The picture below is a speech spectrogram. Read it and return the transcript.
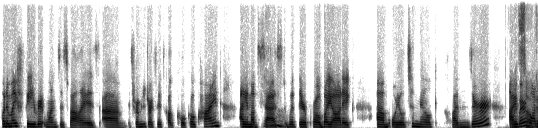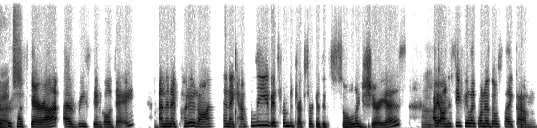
One of my favorite ones as well is um, it's from the drugstore. It's called Coco Kind. I am obsessed mm. with their probiotic um, oil to milk cleanser. Oh, I wear so waterproof good. mascara every single day. Mm-hmm. And then I put it on and I can't believe it's from the drugstore because it's so luxurious. Mm. I honestly feel like one of those like um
